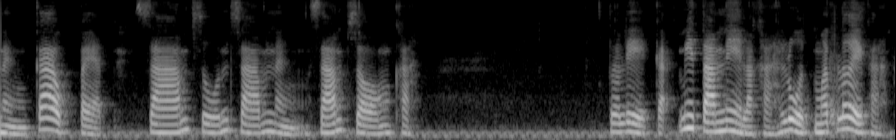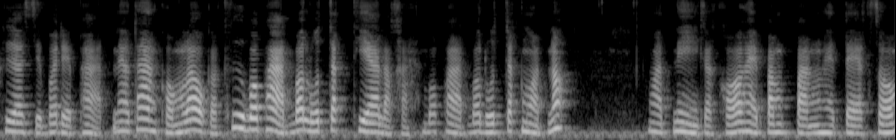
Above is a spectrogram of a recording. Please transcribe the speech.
หนึ่งเก้าแปดสามศูนย์สามหนึ่งสามสองค่ะ ตัวเลขกะมีตามนี่ล่ะค่ะหลุดหมดเลยค่ะ เพื่อสิบ่ได้พลาดแนวทางของเราก็คือบ่พลาดบ่หลุดจักเทียล่ะค่ะบ่พลาดบ่หลุดจักหมดเนาะหมดนี่ก็ขอให้ปังๆให้แตกสอง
